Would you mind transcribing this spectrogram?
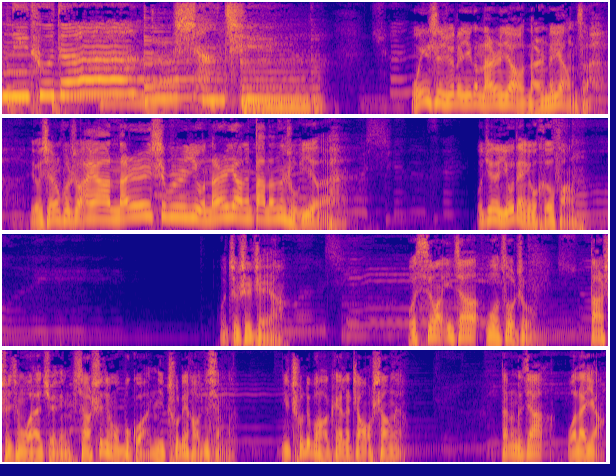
泥土的香气。我一直觉得一个男人要有男人的样子。有些人会说：“哎呀，男人是不是有男人样的大男子主义了？”我觉得有点又何妨？我就是这样。我希望一家我做主，大事情我来决定，小事情我不管，你处理好就行了。你处理不好可以来找我商量。但那个家我来养，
